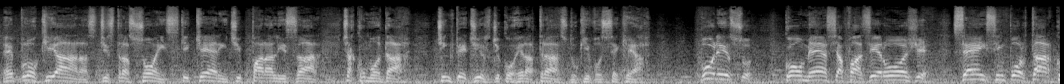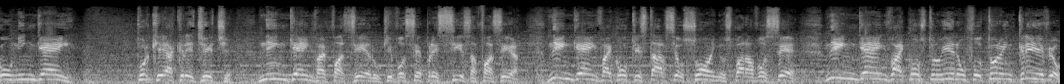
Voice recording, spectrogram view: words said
é bloquear as distrações que querem te paralisar, te acomodar, te impedir de correr atrás do que você quer. Por isso, comece a fazer hoje, sem se importar com ninguém. Porque acredite, ninguém vai fazer o que você precisa fazer. Ninguém vai conquistar seus sonhos para você. Ninguém vai construir um futuro incrível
